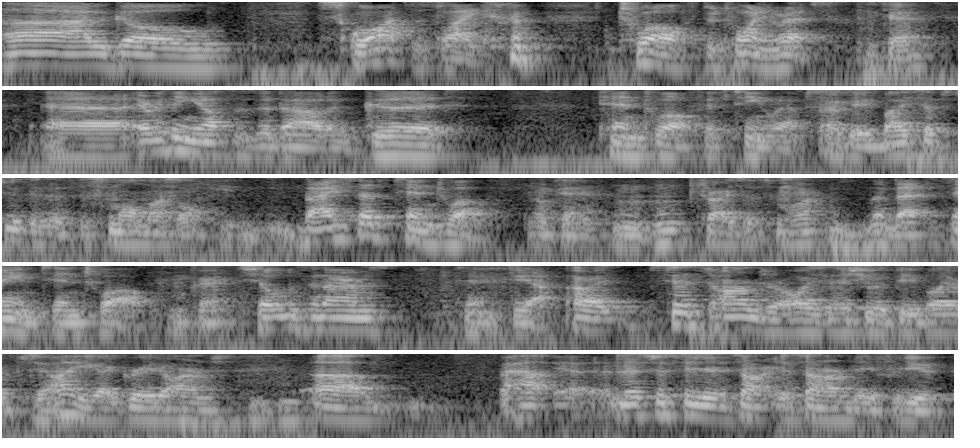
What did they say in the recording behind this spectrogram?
Uh, I would go squats. It's like 12 to 20 reps. Okay. Uh, everything else is about a good 10, 12, 15 reps. Okay, biceps too, because it's a small muscle. Biceps, 10, 12. Okay. Mm-hmm. Triceps more. About the same, 10, 12. Okay. Shoulders and arms, 10, yeah. All right. Since arms are always an issue with people, everybody say, "Oh, you got great arms." Um, how, let's just say it's arm, it's arm day for you.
